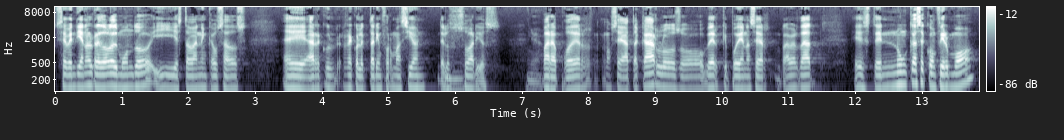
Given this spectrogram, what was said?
se vendían alrededor del mundo y estaban encausados eh, a reco- recolectar información de los usuarios para poder, no sé, atacarlos o ver qué podían hacer. La verdad, este, nunca se confirmó,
